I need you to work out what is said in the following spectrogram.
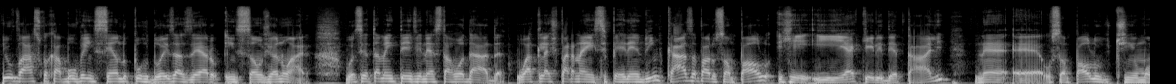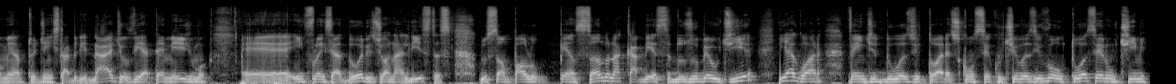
e o Vasco acabou vencendo por 2 a 0 em São Januário. Você também teve nesta rodada o Atlético Paranaense perdendo em casa para o São Paulo, e, e é aquele detalhe, né? É, o São Paulo tinha um momento de instabilidade, eu vi até mesmo é, influenciadores, jornalistas do São Paulo pensando na cabeça do Zubeldia e agora vem de duas vitórias consecutivas e voltou a ser um time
